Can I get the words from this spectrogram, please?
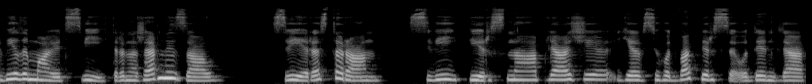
Віли мають свій тренажерний зал, свій ресторан, свій пірс на пляжі. Є всього два пірси: один для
